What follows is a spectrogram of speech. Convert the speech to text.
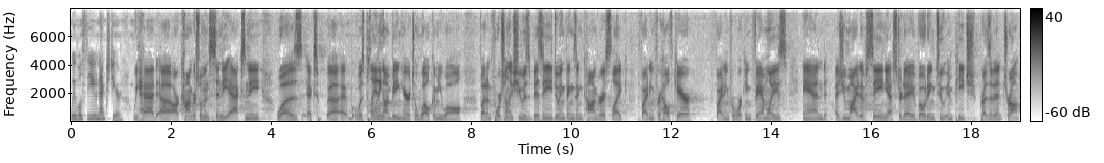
we will see you next year. We had uh, our Congresswoman Cindy Axne was ex- uh, was planning on being here to welcome you all, but unfortunately she was busy doing things in Congress like fighting for health care, fighting for working families, and as you might have seen yesterday, voting to impeach President Trump.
